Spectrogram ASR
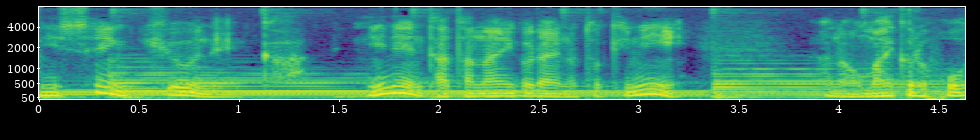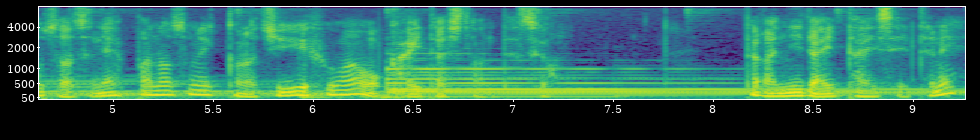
2009年か、2年経たないぐらいの時に、あのマイクロフォーザーズね、パナソニックの GF1 を買い足したんですよ。だから2台体制ってね。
